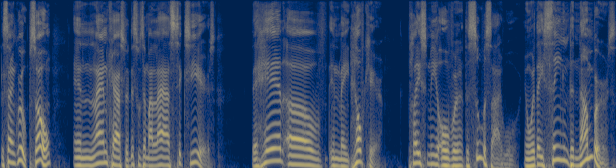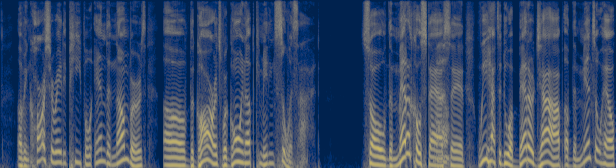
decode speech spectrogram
the same group. So in lancaster this was in my last six years the head of inmate healthcare placed me over the suicide ward. And where they seen the numbers of incarcerated people and the numbers of the guards were going up committing suicide. So the medical staff wow. said we have to do a better job of the mental health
